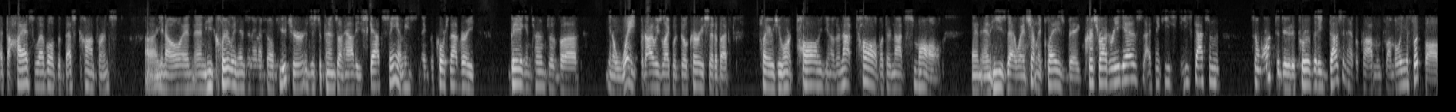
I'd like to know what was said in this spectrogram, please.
at the highest level of the best conference. You know, and, and he clearly has an NFL future. It just depends on how these scouts see him. He's, of course, not very big in terms of, uh, you know, weight, but I always like what Bill Curry said about players who aren't tall. You know, they're not tall, but they're not small. And, and he's that way and certainly plays big. Chris Rodriguez, I think he's, he's got some, some work to do to prove that he doesn't have a problem fumbling the football.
